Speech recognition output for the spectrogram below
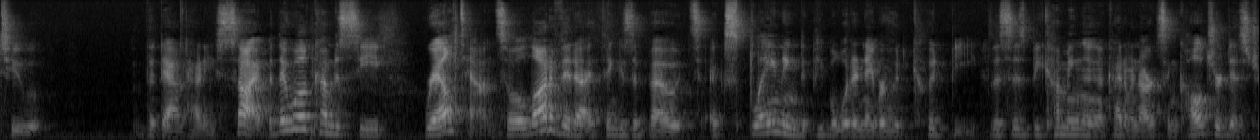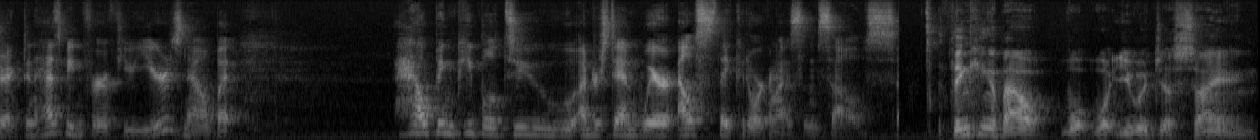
to the downtown east side, but they will come to see Railtown. So a lot of it, I think, is about explaining to people what a neighborhood could be. This is becoming a kind of an arts and culture district, and has been for a few years now, but helping people to understand where else they could organize themselves. Thinking about what, what you were just saying,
